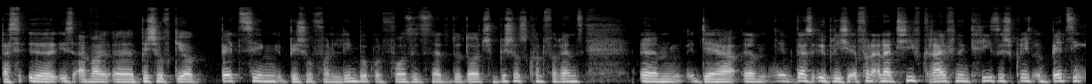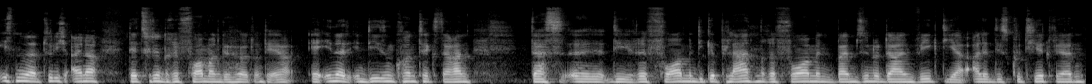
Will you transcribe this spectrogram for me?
das äh, ist einmal äh, Bischof Georg Betzing, Bischof von Limburg und Vorsitzender der Deutschen Bischofskonferenz, ähm, der ähm, das übliche von einer tiefgreifenden Krise spricht. Und Betzing ist nun natürlich einer, der zu den Reformern gehört. Und er erinnert in diesem Kontext daran, dass äh, die Reformen, die geplanten Reformen beim synodalen Weg, die ja alle diskutiert werden,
